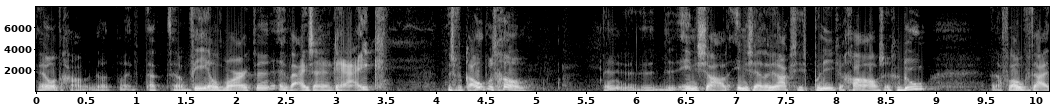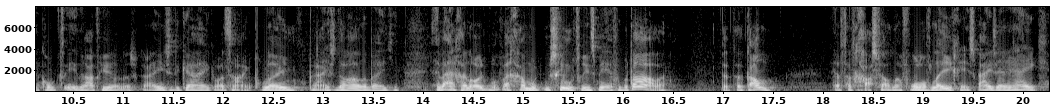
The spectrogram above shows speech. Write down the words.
Hè, want dan gaan we, dat, dat eh, wereldmarkten en wij zijn rijk. Dus we kopen het gewoon. De, initiale, initiële reactie is paniek en chaos en gedoe. En van tijd komt inderdaad hier naar elkaar heen zitten kijken. Wat is eigenlijk het probleem? Prijs dalen een beetje. En wij gaan nooit, wij gaan, misschien moeten er iets meer voor betalen. Dat, dat kan. Of dat gasveld nou vol of leeg is. Wij zijn rijk.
